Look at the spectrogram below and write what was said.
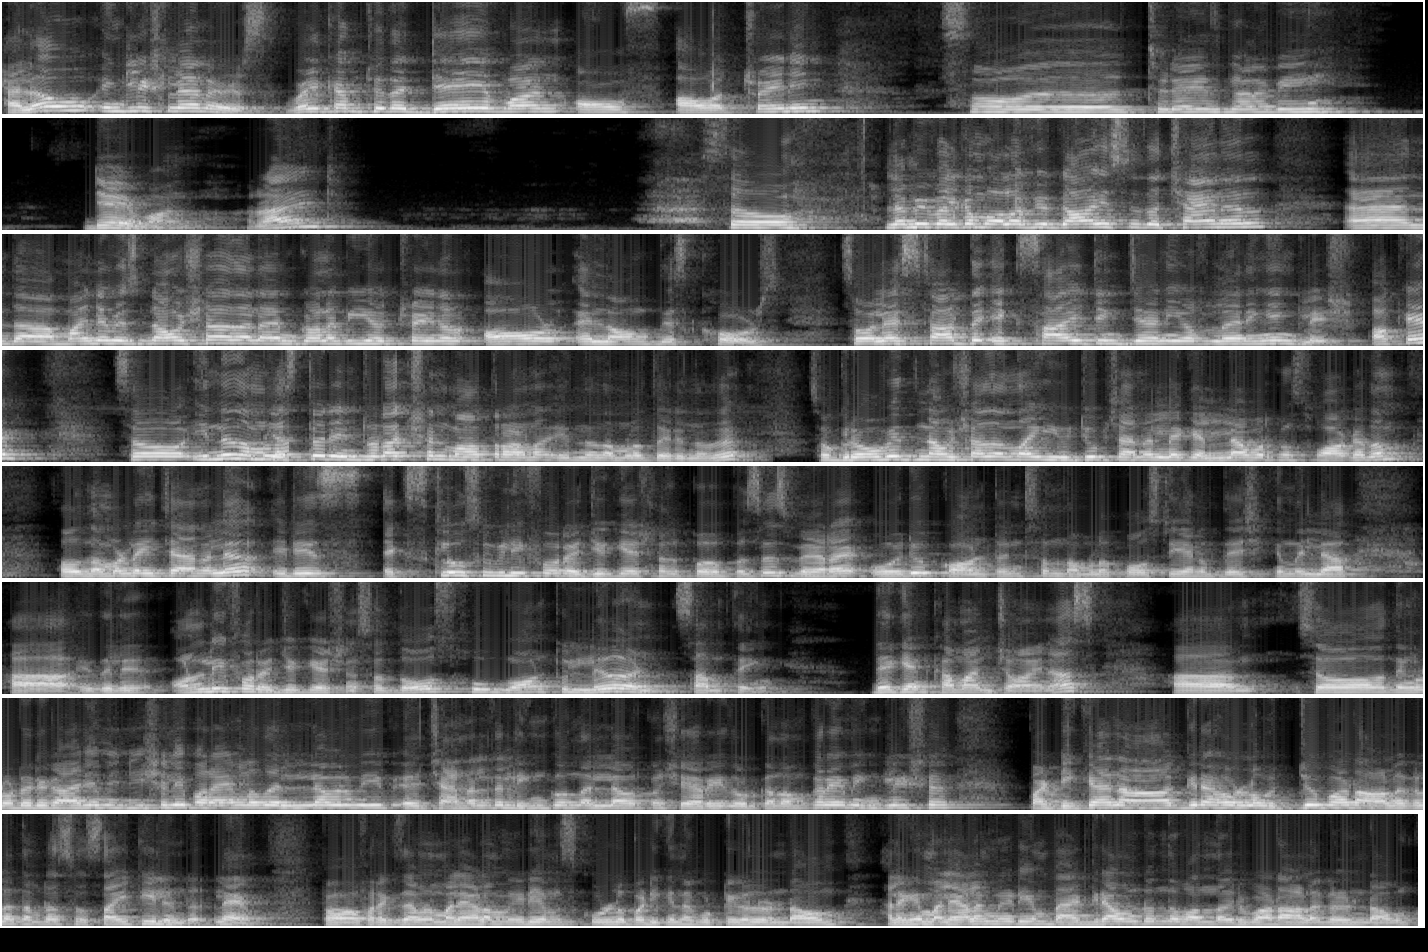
Hello, English learners. Welcome to the day one of our training. So, uh, today is gonna be day one, right? So, let me welcome all of you guys to the channel. And uh, my name is Naushad, and I'm gonna be your trainer all along this course. So, let's start the exciting journey of learning English, okay? So ഇന്ന് നമ്മൾ just ഒരു introduction മാത്രമാണ് ഇന്ന് നമ്മൾ തരുന്നത് so grow വിത്ത് നൌഷാദ് എന്ന YouTube ചാനലിലേക്ക് എല്ലാവർക്കും സ്വാഗതം സോ നമ്മളുടെ ഈ channel it is exclusively for educational purposes വേറെ ഒരു കോണ്ടൻസും നമ്മൾ പോസ്റ്റ് ചെയ്യാൻ ഉദ്ദേശിക്കുന്നില്ല. ഇതിൽ only for education so those who want to learn something they can come and join us so നിങ്ങളോടൊരു കാര്യം ഇനീഷ്യലി പറയാനുള്ളത് എല്ലാവരും ഈ ചാനലിന്റെ ലിങ്ക് ഒന്ന് എല്ലാവർക്കും ഷെയർ ചെയ്ത് കൊടുക്കുക. നമുക്കറിയാം ഇംഗ്ലീഷ് പഠിക്കാൻ ആഗ്രഹമുള്ള ഒരുപാട് ആളുകൾ നമ്മുടെ സൊസൈറ്റിയിലുണ്ട് അല്ലേ? ഇപ്പോൾ ഫോർ എക്സാമ്പിൾ മലയാളം മീഡിയം സ്കൂളിൽ പഠിക്കുന്ന കുട്ടികളുണ്ടാവും അല്ലെങ്കിൽ മലയാളം മീഡിയം ബാക്ക്ഗ്രൗണ്ടിൽ നിന്ന് വന്ന ഒരുപാട് ആളുകൾ ഉണ്ടാവും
